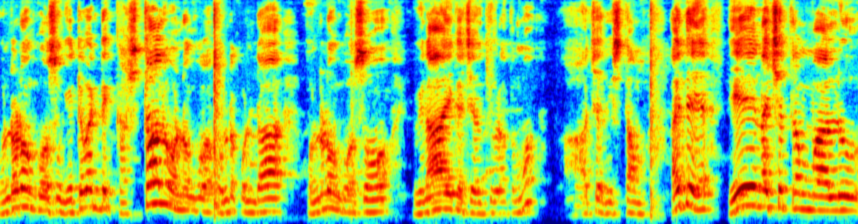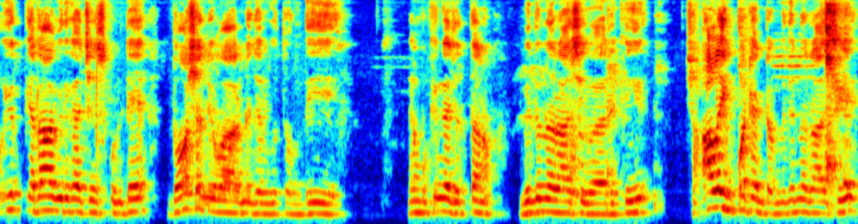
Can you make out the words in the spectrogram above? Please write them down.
ఉండడం కోసం ఎటువంటి కష్టాలు ఉండ ఉండకుండా ఉండడం కోసం వినాయక చవితి వ్రతము ఆచరిస్తాం. అయితే ఏ నక్షత్రం వాళ్ళు యథావిధిగా చేసుకుంటే దోష నివారణ జరుగుతుంది. నేను ముఖ్యంగా చెప్తాను. మిథున రాశి వారికి చాలా ఇంపార్టెంట్. మిథున రాశి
